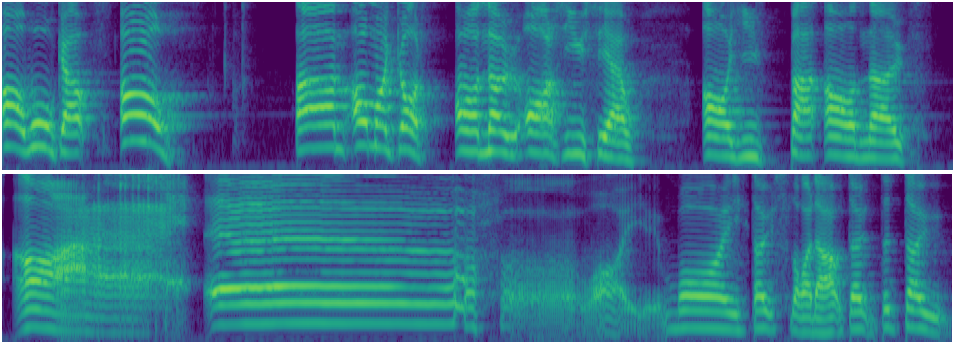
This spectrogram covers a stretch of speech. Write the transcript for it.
Oh, walkout. Oh! Um, oh my god. Oh no. Oh, that's a UCL. Oh, you bat. Oh no. Ah. Uh, why? Why? Don't slide out. Don't, don't.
